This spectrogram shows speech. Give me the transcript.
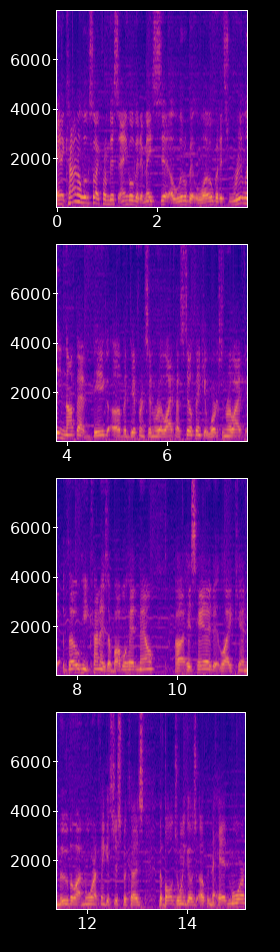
And it kind of looks like from this angle that it may sit a little bit low, but it's really not that big of a difference in real life. I still think it works in real life, though he kind of is a bobblehead now. Uh, his head like can move a lot more. I think it's just because the ball joint goes up in the head more.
